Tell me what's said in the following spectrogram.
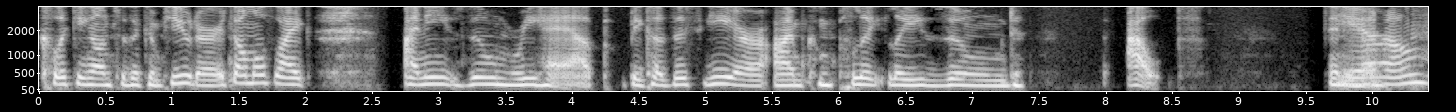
clicking onto the computer. It's almost like I need Zoom rehab because this year I'm completely zoomed out. yeah.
